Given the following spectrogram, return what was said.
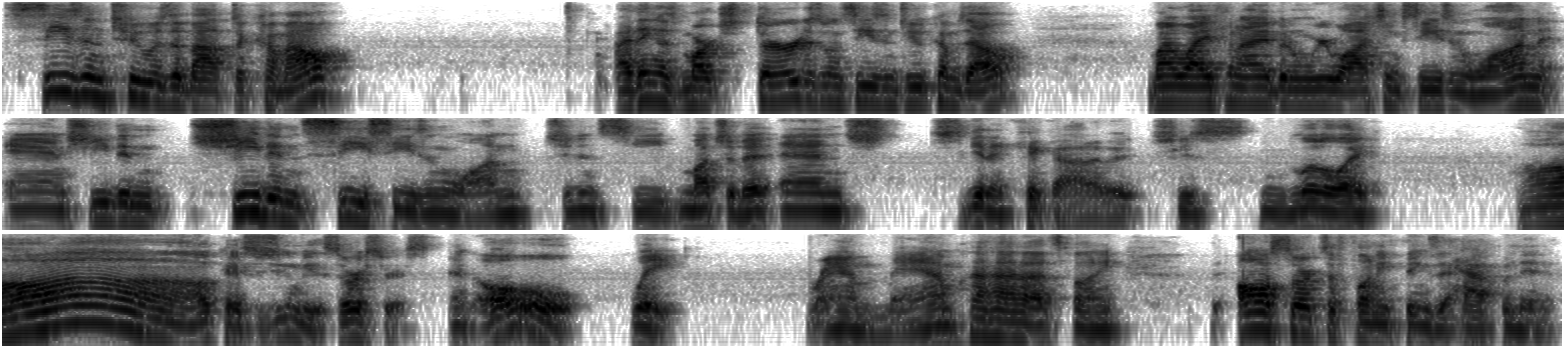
Season two is about to come out. I think it's March 3rd is when season two comes out. My wife and I have been rewatching season one, and she didn't she didn't see season one. She didn't see much of it, and she's getting a kick out of it. She's a little like, Oh, okay. So she's gonna be the sorceress. And oh, wait, Ram ma'am. That's funny. All sorts of funny things that happened in it.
